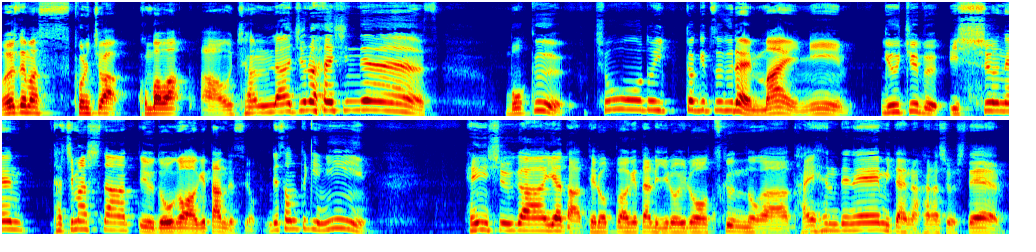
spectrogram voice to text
おはようございます。こんにちは。こんばんは。あおちゃんラジオの配信です。僕、ちょうど1ヶ月ぐらい前に、YouTube1 周年経ちましたっていう動画を上げたんですよ。で、その時に、編集が嫌だ、テロップ上げたりいろいろ作るのが大変でね、みたいな話をして、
